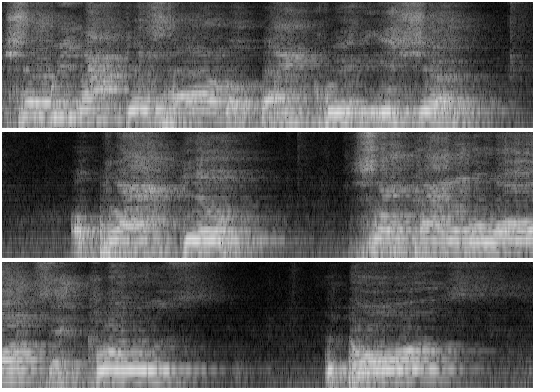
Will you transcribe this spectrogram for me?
Should we not just have a banquet, issue a plaque, give some kind of awards and close the doors?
